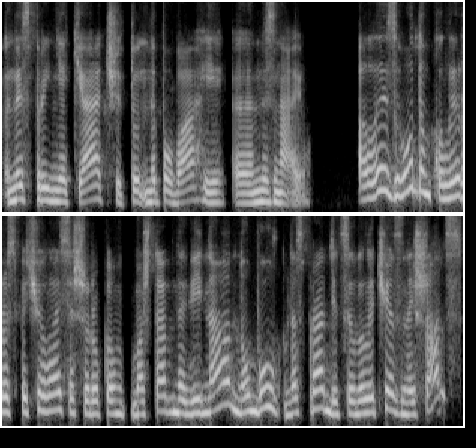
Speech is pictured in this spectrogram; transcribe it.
несприйняття чи то неповаги, е, не знаю. Але згодом, коли розпочалася широкомасштабна війна, ну був насправді це величезний шанс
